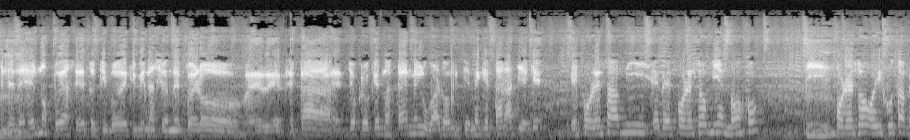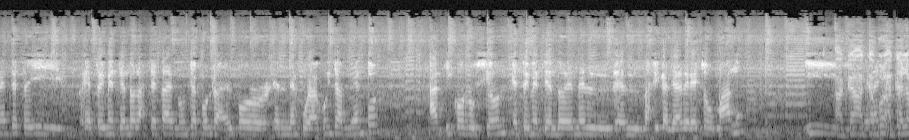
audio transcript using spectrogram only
Él no puede hacer este tipo de discriminaciones, pero eh, está, yo creo que no está en el lugar donde tiene que estar, así es que es por, esa mi, es por eso mi enojo y por eso hoy justamente estoy estoy metiendo la Z denuncia contra él por en el jurado de anticorrupción, estoy metiendo en, el, en la Fiscalía de Derechos Humanos Y Acá, acá, por- acá, la,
